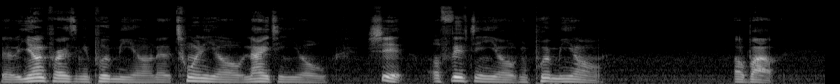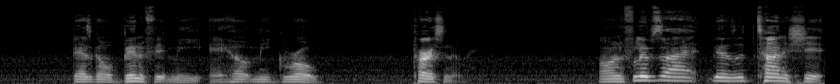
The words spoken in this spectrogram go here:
that a young person can put me on, that a 20 year old, 19 year old, shit, a 15 year old can put me on about that's going to benefit me and help me grow personally. On the flip side, there's a ton of shit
